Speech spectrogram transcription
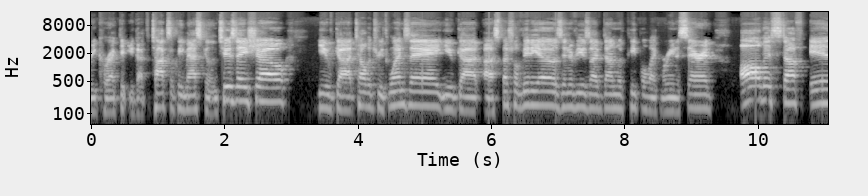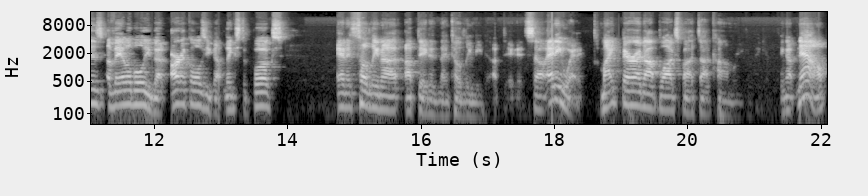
recorrect it. You got the Toxically Masculine Tuesday show. You've got Tell the Truth Wednesday. You've got uh, special videos, interviews I've done with people like Marina Sarin. All this stuff is available. You've got articles, you've got links to books, and it's totally not updated, and I totally need to update it. So, anyway, mikebara.blogspot.com where you can pick everything up. Now,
